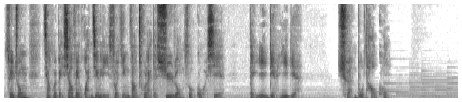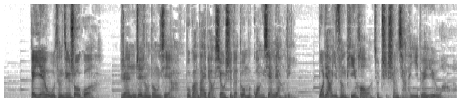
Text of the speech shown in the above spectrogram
最终将会被消费环境里所营造出来的虚荣所裹挟。”被一点一点，全部掏空。北野武曾经说过：“人这种东西啊，不管外表修饰的多么光鲜亮丽，剥掉一层皮后，就只剩下了一堆欲望了。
